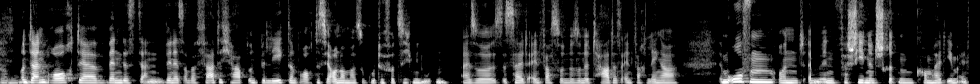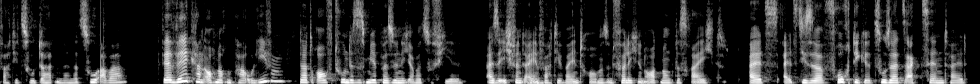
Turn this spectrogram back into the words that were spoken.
Mhm. Und dann braucht der, wenn das dann, wenn ihr es aber fertig habt und belegt, dann braucht es ja auch noch mal so gute 40 Minuten. Also es ist halt einfach so eine, so eine Tat ist einfach länger im Ofen und ähm, in verschiedenen Schritten kommen halt eben einfach die Zutaten dann dazu. Aber Wer will, kann auch noch ein paar Oliven da drauf tun. Das ist mir persönlich aber zu viel. Also ich finde mhm. einfach, die Weintrauben sind völlig in Ordnung. Das reicht als, als dieser fruchtige Zusatzakzent halt.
